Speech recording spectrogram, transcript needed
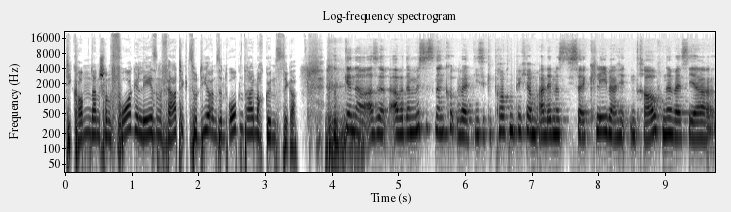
Die kommen dann schon vorgelesen, fertig zu dir und sind obendrein noch günstiger. Genau, also, aber dann müsstest du dann gucken, weil diese gebrauchten Bücher haben alle immer dieser Kleber hinten drauf, ne, weil sie ja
